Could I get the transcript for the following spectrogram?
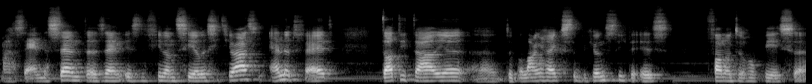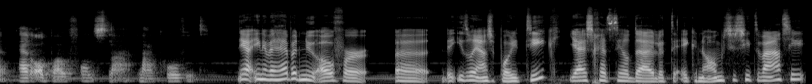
maar zijn de centen, zijn, is de financiële situatie en het feit dat Italië de belangrijkste begunstigde is van het Europese heropbouwfonds na, na COVID. Ja, Ine, we hebben het nu over uh, de Italiaanse politiek. Jij schetst heel duidelijk de economische situatie.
